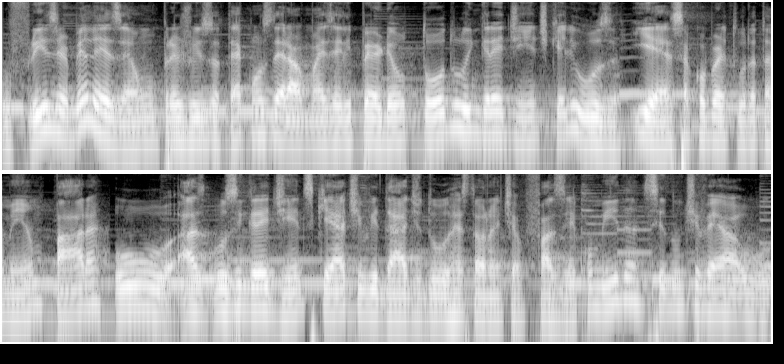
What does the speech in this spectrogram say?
o freezer, beleza, é um prejuízo até considerável, mas ele perdeu todo o ingrediente que ele usa. E essa cobertura também ampara o, as, os ingredientes que é a atividade do restaurante é fazer comida. Se não tiver o,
